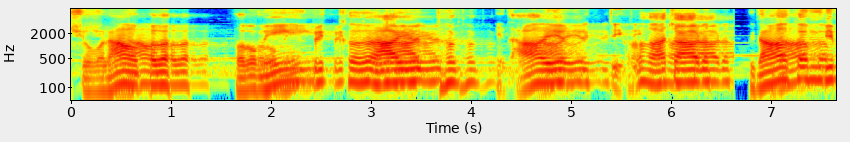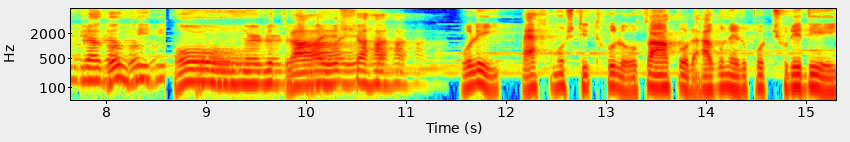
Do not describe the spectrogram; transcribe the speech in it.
শোনাপব বিপ্রগোহি ওম রুদ্রায় সাহা বলেই এক মুষ্টি ধুলো কাঁকড় আগুনের উপর ছুড়ে দিয়েই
